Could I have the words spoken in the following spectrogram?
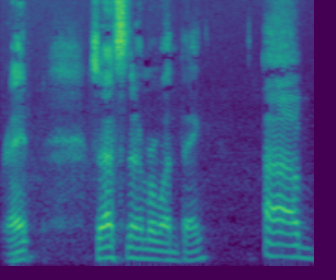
right? So that's the number one thing. Um,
